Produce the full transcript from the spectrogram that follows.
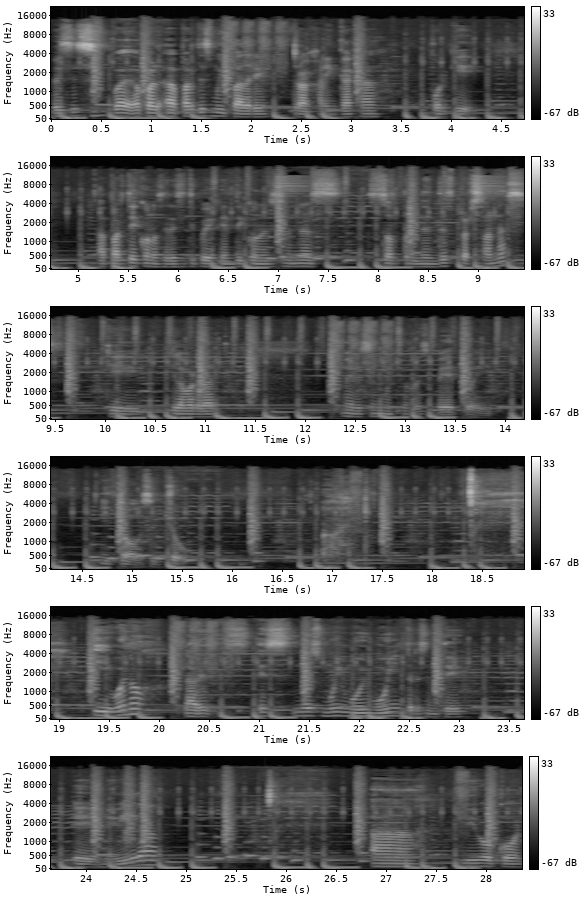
pues es, aparte es muy padre trabajar en caja porque aparte de conocer ese tipo de gente, conoces unas sorprendentes personas que, la verdad merecen mucho respeto y, todo ese show. Y bueno, la vez es, no es muy, muy, muy interesante eh, mi vida. Ah, vivo con,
